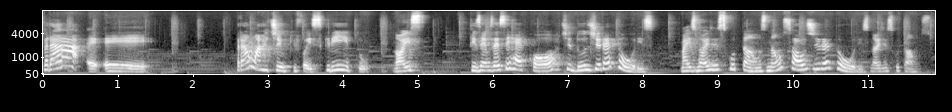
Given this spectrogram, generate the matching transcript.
para é, é, um artigo que foi escrito, nós fizemos esse recorte dos diretores, mas nós escutamos não só os diretores, nós escutamos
